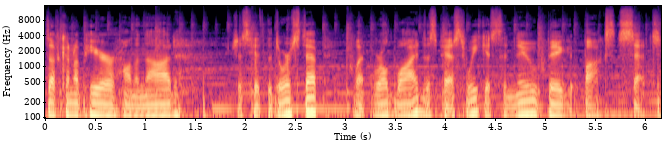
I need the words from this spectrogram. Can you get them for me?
Stuff coming up here on the Nod. Just hit the doorstep, went worldwide this past week. It's the new big box set.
